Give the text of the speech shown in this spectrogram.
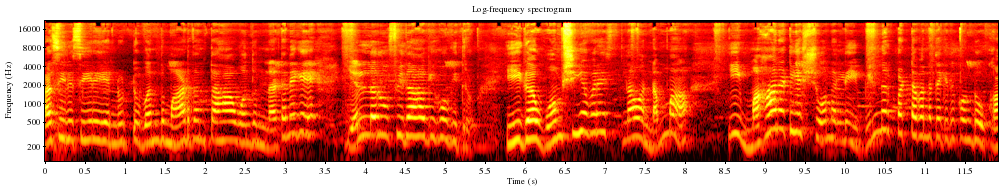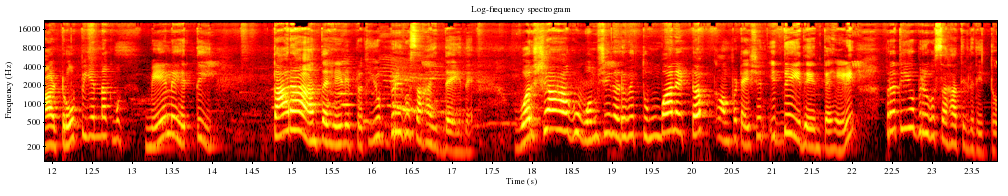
ಹಸಿರು ಸೀರೆಯನ್ನುಟ್ಟು ಬಂದು ಮಾಡಿದಂತಹ ಒಂದು ನಟನೆಗೆ ಎಲ್ಲರೂ ಫಿದಾ ಆಗಿ ಹೋಗಿದ್ರು. ಈಗ ವಂಶಿಯವರೇ ನಾವು ನಮ್ಮ ಈ ಮಹಾನಟಿಯ ಶೋನಲ್ಲಿ ವಿನ್ನರ್ ಪಟ್ಟವನ್ನು ತೆಗೆದುಕೊಂಡು ಆ ಟ್ರೋಪಿಯನ್ನು ಮೇಲೆ ಎತ್ತಿ ತಾರಾ ಅಂತ ಹೇಳಿ ಪ್ರತಿಯೊಬ್ಬರಿಗೂ ಸಹ ಇದ್ದೇ ಇದೆ. ವರ್ಷ ಹಾಗೂ ವಂಶಿ ನಡುವೆ ತುಂಬಾ ಟಫ್ ಕಾಂಪಿಟೇಷನ್ ಇದ್ದೇ ಇದೆ ಅಂತ ಹೇಳಿ ಪ್ರತಿಯೊಬ್ಬರಿಗೂ ಸಹ ತಿಳಿದಿತ್ತು.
